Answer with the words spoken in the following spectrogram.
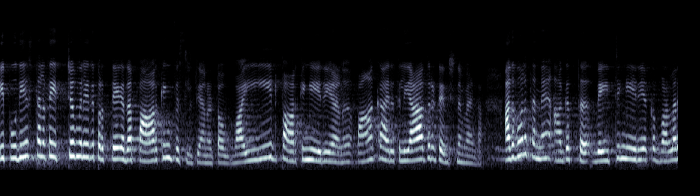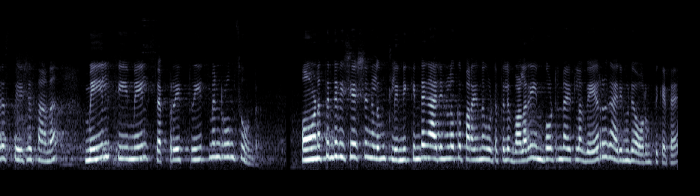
ഈ പുതിയ സ്ഥലത്തെ ഏറ്റവും വലിയൊരു പ്രത്യേകത പാർക്കിംഗ് ഫെസിലിറ്റിയാണ് കേട്ടോ. വൈഡ് പാർക്കിംഗ് ഏരിയ ആണ്. അപ്പോൾ ആ കാര്യത്തിൽ യാതൊരു ടെൻഷനും വേണ്ട. അതുപോലെ തന്നെ അകത്ത് വെയിറ്റിംഗ് ഏരിയ ഒക്കെ വളരെ സ്പേഷ്യസ് ആണ്. മെയിൽ ഫീമെയിൽ സെപ്പറേറ്റ് ട്രീറ്റ്മെന്റ് റൂംസും ഉണ്ട്. ഓണത്തിന്റെ വിശേഷങ്ങളും ക്ലിനിക്കിന്റെ കാര്യങ്ങളൊക്കെ പറയുന്ന കൂട്ടത്തിൽ വളരെ ഇമ്പോർട്ടന്റ് ആയിട്ടുള്ള വേറൊരു കാര്യം കൂടി ഓർമ്മിപ്പിക്കട്ടെ.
